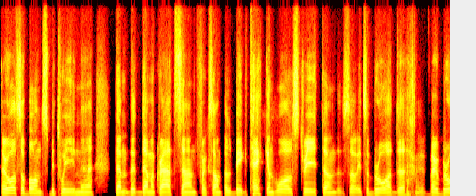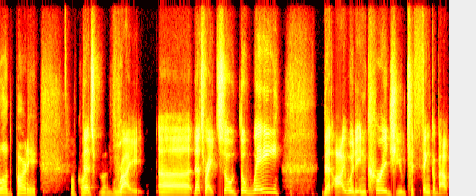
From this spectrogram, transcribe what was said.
there are also bonds between uh, them, the Democrats and, for example, big tech and Wall Street, and so it's a broad, uh, very broad party. Of course, that's right. Uh, that's right. So the way that I would encourage you to think about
